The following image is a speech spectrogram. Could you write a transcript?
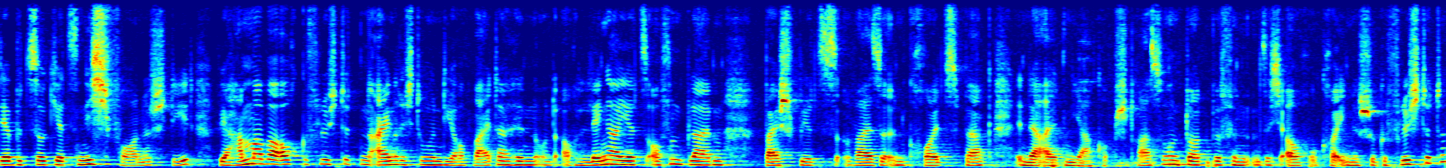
der Bezirk jetzt nicht vorne steht. Wir haben aber auch geflüchteten Einrichtungen, die auch weiterhin und auch länger jetzt offen bleiben, beispielsweise in Kreuzberg in der alten Jakobstraße. Und dort befinden sich auch ukrainische Geflüchtete.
